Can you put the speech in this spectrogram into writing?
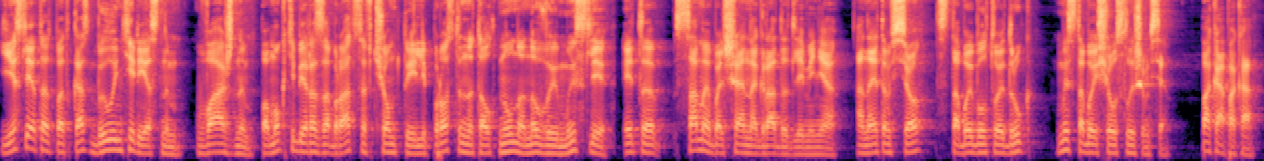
Если этот подкаст был интересным, важным, помог тебе разобраться в чем-то или просто натолкнул на новые мысли, это самая большая награда для меня. А на этом все. С тобой был твой друг. Мы с тобой еще услышимся. Пока-пока.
